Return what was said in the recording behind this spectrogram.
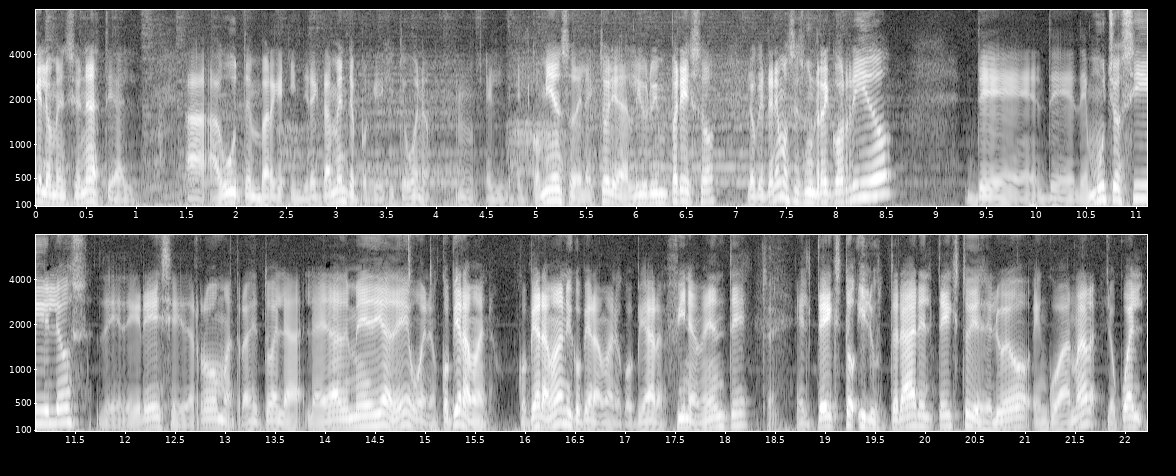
Que lo mencionaste al, a, Gutenberg indirectamente, porque dijiste, bueno, mm, el, comienzo de la historia del libro impreso, lo que tenemos es un recorrido de, muchos siglos, de, Grecia y de Roma, a través de toda la, Edad Media, de, bueno, copiar a mano. Copiar a mano y copiar a mano, copiar finamente el texto, ilustrar el texto y desde luego encuadernar, lo cual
